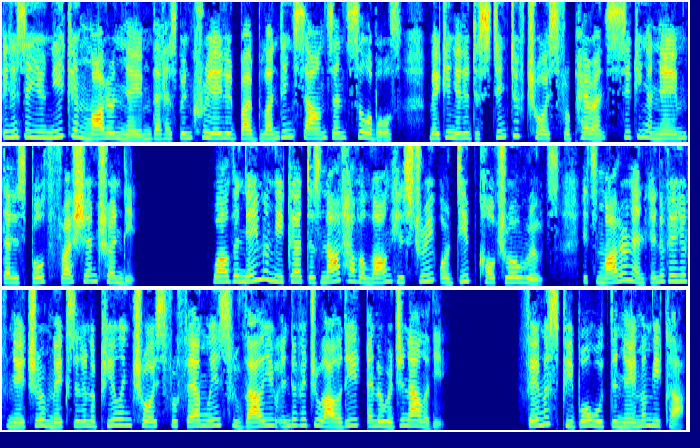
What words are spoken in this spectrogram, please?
It is a unique and modern name that has been created by blending sounds and syllables, making it a distinctive choice for parents seeking a name that is both fresh and trendy. While the name Ameka does not have a long history or deep cultural roots, its modern and innovative nature makes it an appealing choice for families who value individuality and originality. Famous people with the name Ameka.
